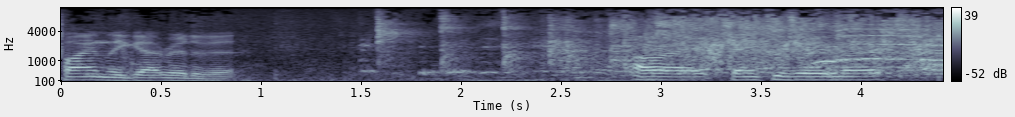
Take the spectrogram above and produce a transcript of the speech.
Finally got rid of it. All right. Thank you very much.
